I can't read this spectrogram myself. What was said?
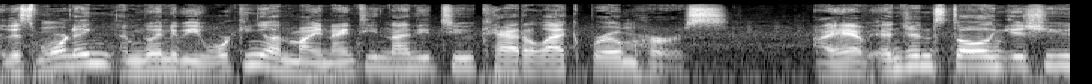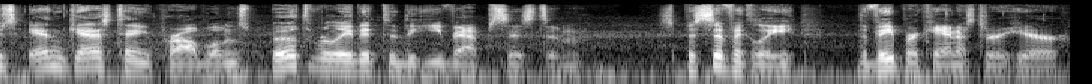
This morning, I'm going to be working on my 1992 Cadillac Brougham hearse. I have engine stalling issues and gas tank problems, both related to the evap system. Specifically, the vapor canister here.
